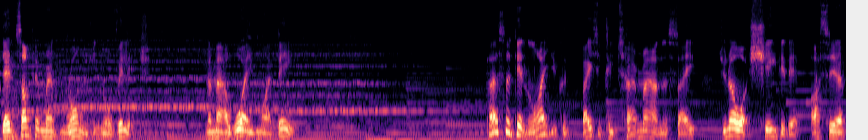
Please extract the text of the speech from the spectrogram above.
then something went wrong in your village, no matter what it might be. The person that didn't like you could basically turn around and say, "Do you know what? She did it. I see her.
